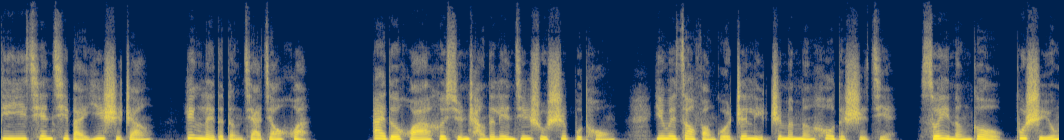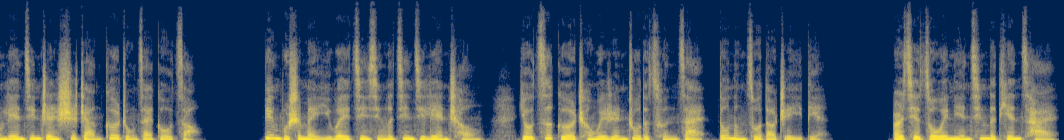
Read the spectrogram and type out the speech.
第一千七百一十章另类的等价交换。爱德华和寻常的炼金术师不同，因为造访过真理之门门后的世界，所以能够不使用炼金阵施展各种再构造。并不是每一位进行了禁忌炼成、有资格成为人柱的存在都能做到这一点。而且作为年轻的天才，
